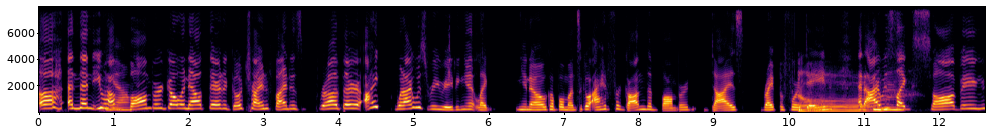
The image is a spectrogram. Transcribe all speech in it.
Uh, and then you have Yeah. Bombur going out there to go try and find his brother. I when I was rereading it, like you know, a couple months ago, I had forgotten that Bombur dies right before Dáin, and I was Mhm. like sobbing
